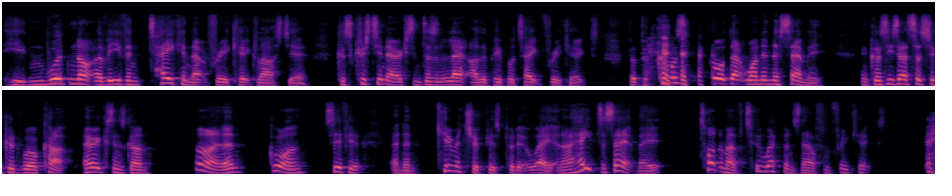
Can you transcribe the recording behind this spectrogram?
He would not have even taken that free kick last year because Christian Eriksen doesn't let other people take free kicks. But because he scored that one in the semi and because he's had such a good World Cup, Eriksen's gone, all right then, go on, see if you. And then Kieran Trippier's put it away. And I hate to say it, mate. Tottenham have two weapons now from free kicks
